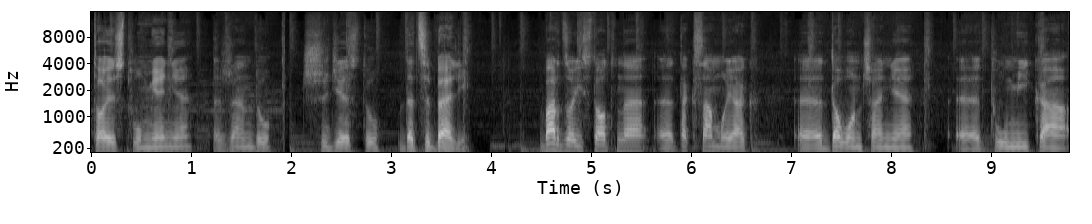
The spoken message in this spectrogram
to jest tłumienie rzędu 30 dB. Bardzo istotne, e, tak samo jak e, dołączenie e, tłumika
